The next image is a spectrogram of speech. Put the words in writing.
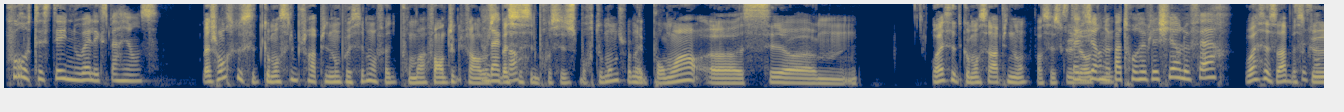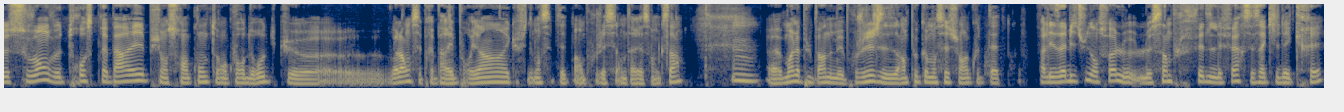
pour tester une nouvelle expérience? Bah, je pense que c'est de commencer le plus rapidement possible en fait pour moi. Enfin, en tout cas, enfin, je sais pas si c'est le processus pour tout le monde, tu vois, mais pour moi, euh, c'est ouais, c'est de commencer rapidement. Enfin, c'est ce que C'est-à-dire ne pas trop réfléchir, le faire Ouais, c'est ça, parce que souvent on veut trop se préparer, puis on se rend compte en cours de route que euh, voilà, on s'est préparé pour rien et que finalement c'est peut-être pas un projet si intéressant que ça. Hmm. Euh, moi, la plupart de mes projets, je les ai un peu commencés sur un coup de tête. quoi. Enfin, les habitudes en soi, le, le simple fait de les faire, c'est ça qui les crée.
